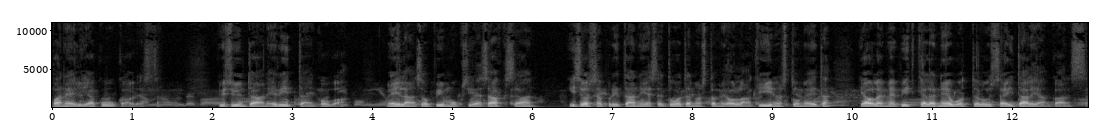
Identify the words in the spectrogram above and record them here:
paneelia kuukaudessa. Kysyntä on erittäin kova. Meillä on sopimuksia Saksaan, Isossa Britanniassa tuotannostamme ollaan kiinnostuneita ja olemme pitkällä neuvotteluissa Italian kanssa.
